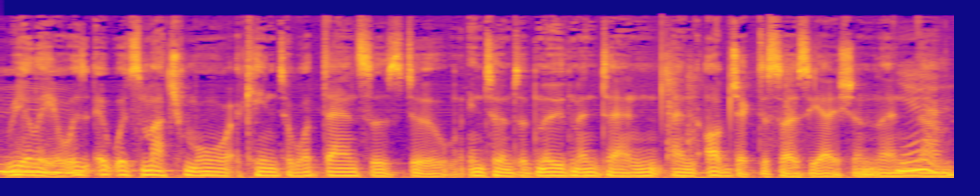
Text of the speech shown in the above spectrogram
Really, mm. it was it was much more akin to what dancers do in terms of movement and and object association than. Yeah. Um,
